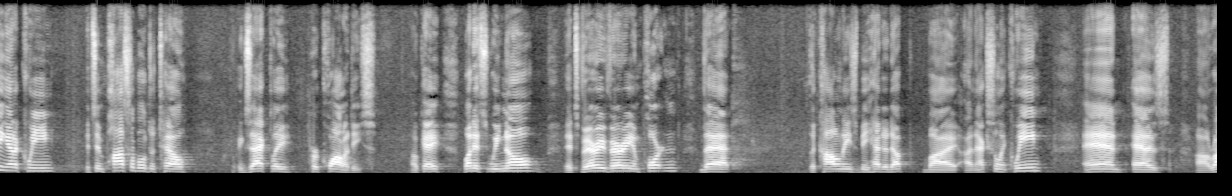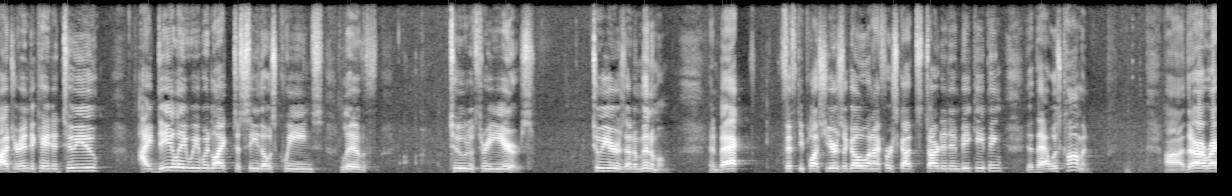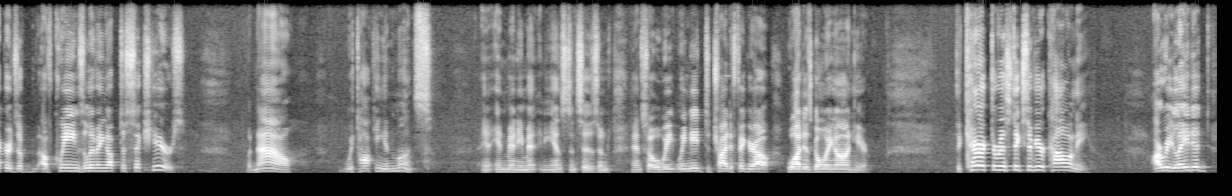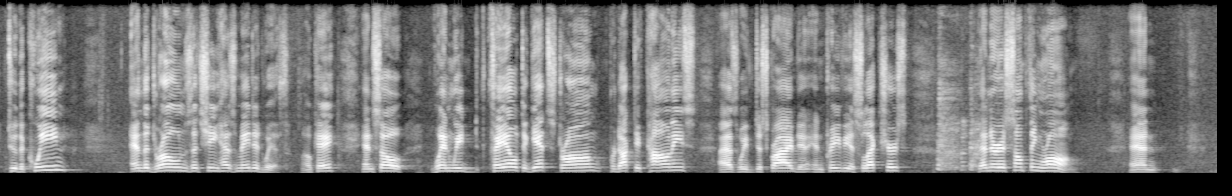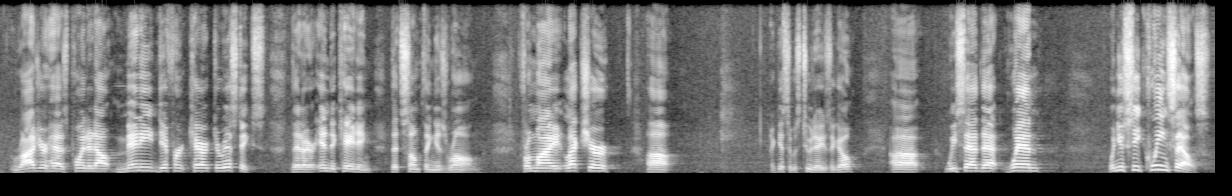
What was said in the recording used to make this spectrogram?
looking at a queen, it's impossible to tell exactly her qualities. Okay? But it's, we know it's very, very important that the colonies be headed up by an excellent queen. And as uh, Roger indicated to you, ideally we would like to see those queens live two to three years, two years at a minimum. And back 50 plus years ago when I first got started in beekeeping, that was common. Uh, there are records of, of queens living up to six years. But now we're talking in months in, in many, many instances. And, and so we, we need to try to figure out what is going on here. The characteristics of your colony are related to the queen and the drones that she has mated with, okay? And so when we fail to get strong, productive colonies, as we've described in, in previous lectures, then there is something wrong. And Roger has pointed out many different characteristics that are indicating that something is wrong. From my lecture, uh, I guess it was two days ago, uh, we said that when, when you see queen cells,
